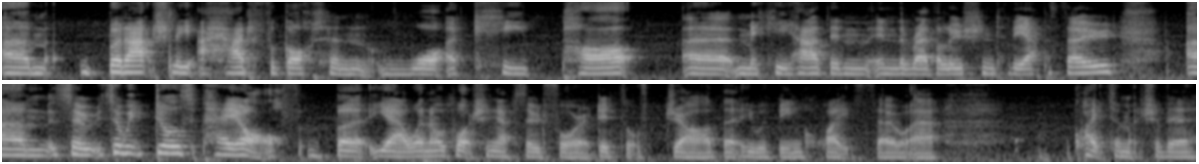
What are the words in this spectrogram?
Um, but actually, I had forgotten what a key part uh, Mickey had in in the revolution to the episode. Um, so so it does pay off, but yeah, when I was watching episode four, it did sort of jar that he was being quite so uh, quite so much of a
